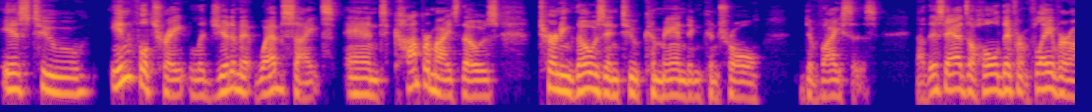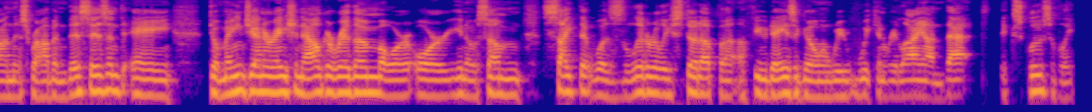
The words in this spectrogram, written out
is to infiltrate legitimate websites and compromise those, turning those into command and control devices. Now, this adds a whole different flavor on this, Robin. This isn't a domain generation algorithm or, or you know, some site that was literally stood up a, a few days ago, and we we can rely on that exclusively.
